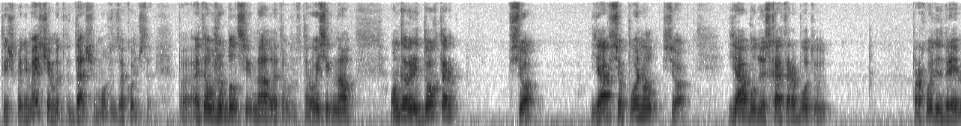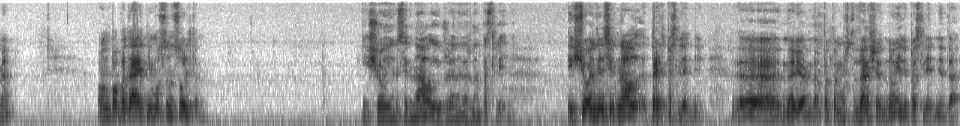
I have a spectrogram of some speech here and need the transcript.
ты же понимаешь, чем это дальше может закончиться. Это уже был сигнал, это уже второй сигнал. Он говорит, доктор, все, я все понял, все. Я буду искать работу, проходит время, он попадает к нему с инсультом. Еще один сигнал и уже, наверное, последний. Еще один сигнал, предпоследний, наверное, потому что дальше, ну или последний, да,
